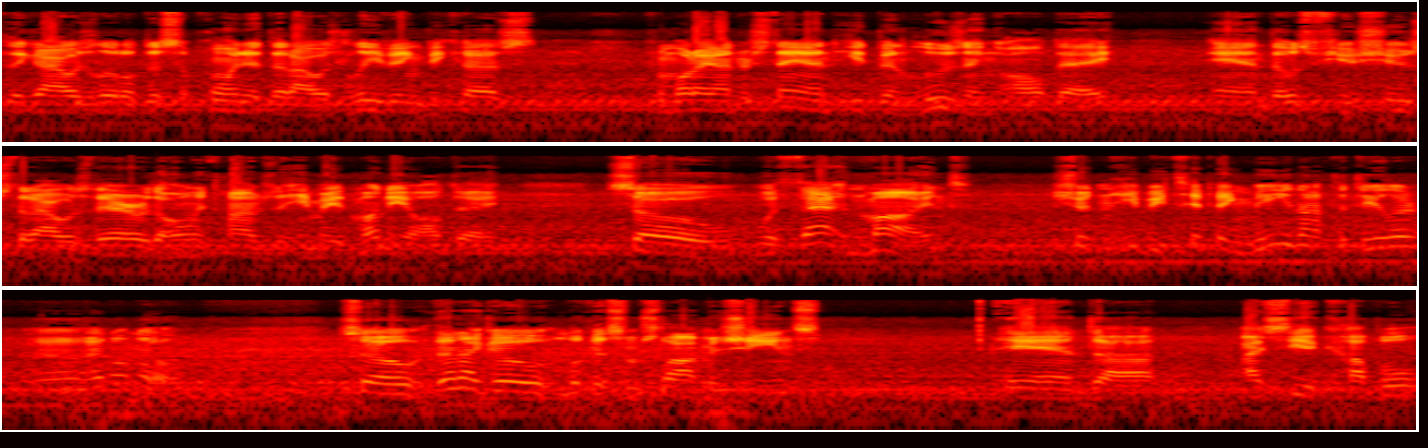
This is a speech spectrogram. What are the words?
The guy was a little disappointed that I was leaving because, from what I understand, he'd been losing all day, and those few shoes that I was there were the only times that he made money all day. So, with that in mind, shouldn't he be tipping me, not the dealer? Uh, I don't know. So then I go look at some slot machines, and uh, I see a couple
